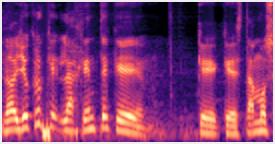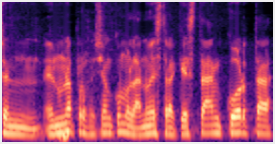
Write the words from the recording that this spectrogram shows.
No, yo creo que la gente que, que- que estamos en, en una profesión como la nuestra, que es tan corta,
